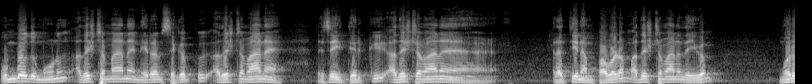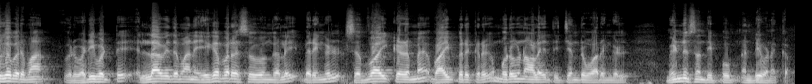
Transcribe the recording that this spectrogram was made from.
ஒம்பது மூணு அதிர்ஷ்டமான நிறம் சிகப்பு அதிர்ஷ்டமான திசை தெற்கு அதிர்ஷ்டமான ரத்தினம் பவழம் அதிர்ஷ்டமான தெய்வம் முருகபெருமான் இவர் வழிபட்டு எல்லா விதமான ஏகபர சுகங்களை பெறுங்கள். செவ்வாய்க்கிழமை வாய்ப்பு முருகன் ஆலயத்தை சென்று வாருங்கள். மீண்டும் சந்திப்போம். நன்றி வணக்கம்.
